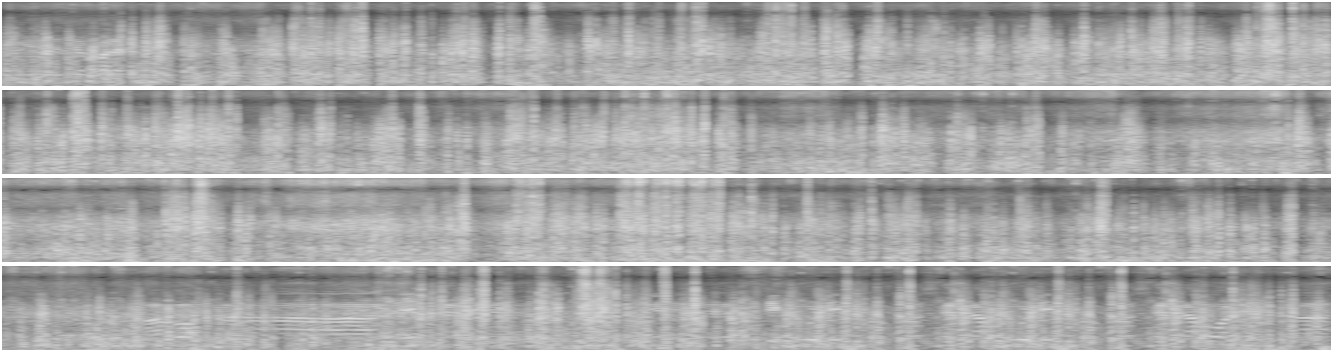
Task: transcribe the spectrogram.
নিয়ে যেতে পারে। এবং আহ, এখানে সিকিউরিটি ব্যবস্থা সেটা সিকিউরিটি ব্যবস্থা সেটাও অনেক আহ,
